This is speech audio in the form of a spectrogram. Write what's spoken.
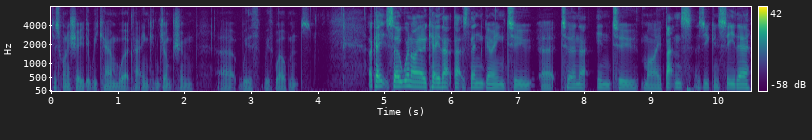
just want to show you that we can work that in conjunction uh, with with weldments. Okay, so when I OK that, that's then going to uh, turn that into my battens, as you can see there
